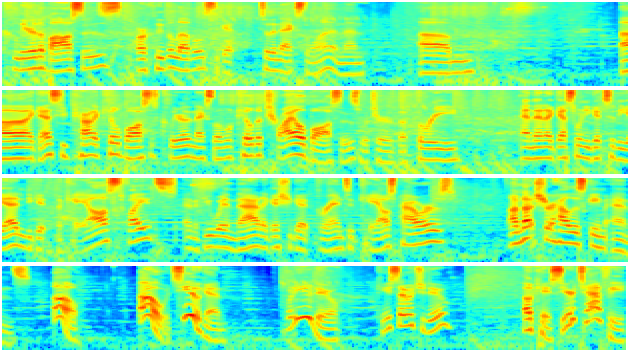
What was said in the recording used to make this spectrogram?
clear the bosses, or clear the levels to get to the next one, and then, um, uh, I guess you kind of kill bosses, clear the next level, kill the trial bosses, which are the three, and then I guess when you get to the end, you get the chaos fights, and if you win that, I guess you get granted chaos powers. I'm not sure how this game ends. Oh. Oh, it's you again. What do you do? Can you say what you do? Okay, so you're Taffy.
